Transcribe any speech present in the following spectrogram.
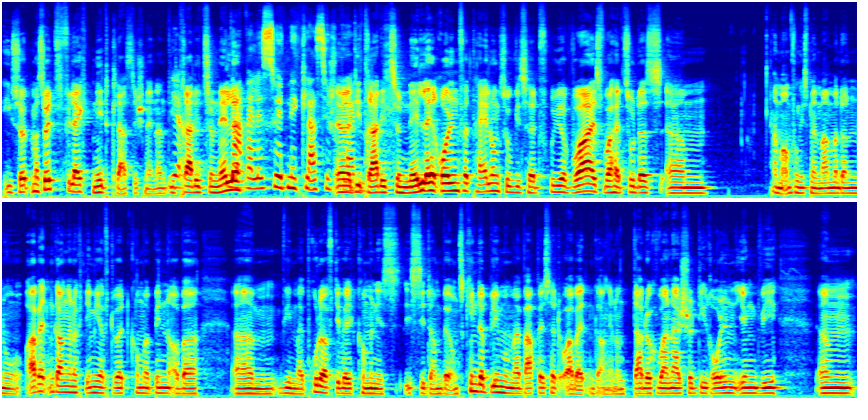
ich soll, man sollte es vielleicht nicht klassisch nennen. Die Ja. traditionelle. Nein, weil es sollte nicht klassisch äh, bleiben. die traditionelle Rollenverteilung, so wie es halt früher war. Es war halt so, dass ähm, am Anfang ist meine Mama dann noch arbeiten gegangen, nachdem ich auf die Welt gekommen bin, aber ähm, wie mein Bruder auf die Welt gekommen ist, ist sie dann bei uns Kinder geblieben und mein Papa ist halt arbeiten gegangen. Und dadurch waren auch schon die Rollen irgendwie ähm,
